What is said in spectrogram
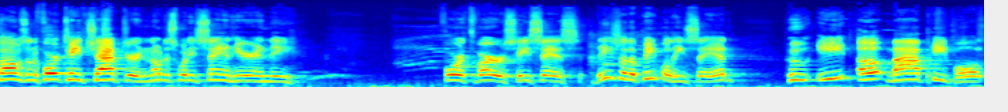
Psalms in the 14th chapter, and notice what he's saying here in the fourth verse. He says, These are the people, he said, who eat up my people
